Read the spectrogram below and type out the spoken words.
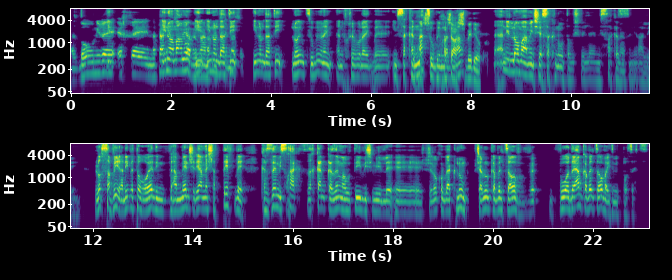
אז בואו נראה איך אה, נתן הנה אמרנו אנחנו לדעתי צריכים לעשות. הנה לדעתי לא עם צהובים אלא עם- אני חושב אולי ב- עם סכנת צהובים. חשש בדיוק. אני לא מאמין שיסכנו אותו בשביל אה, משחק כזה זה נראה לי לא סביר אני בתור אוהד עם מאמן שלי היה משתף בכזה משחק שחקן כזה מהותי בשביל אה, שלא קובע כלום שעלול לקבל צהוב ו- והוא עוד היה מקבל צהוב הייתי מתפוצץ.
